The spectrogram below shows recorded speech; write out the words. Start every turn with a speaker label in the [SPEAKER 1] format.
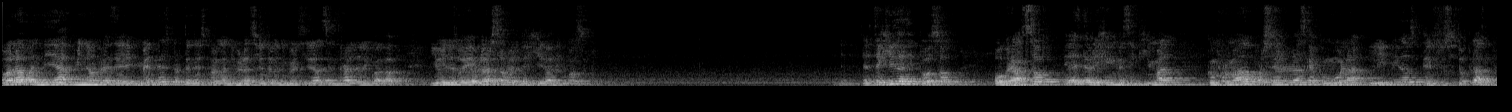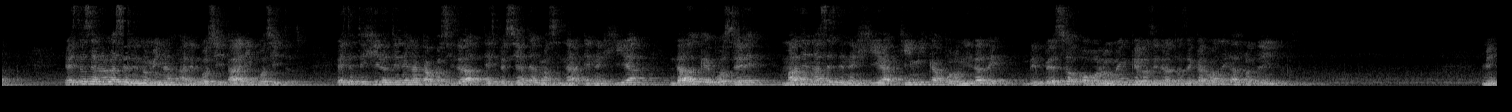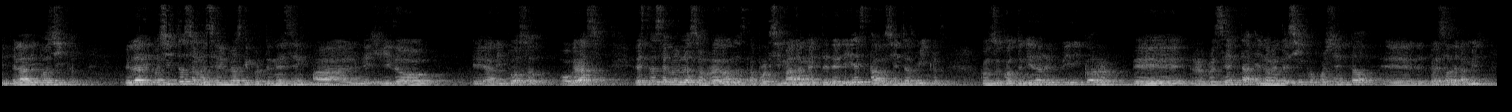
[SPEAKER 1] Hola, buen día. Mi nombre es Eric Méndez, pertenezco a la nivelación de la Universidad Central del Ecuador y hoy les voy a hablar sobre el tejido adiposo. El tejido adiposo o graso es de origen mesenquimal, conformado por células que acumulan lípidos en su citoplasma. Estas células se denominan adipocitos. Este tejido tiene la capacidad especial de almacenar energía, dado que posee más enlaces de energía química por unidad de, peso o volumen que los hidratos de carbono y las proteínas. Bien, el adipocito. El adipocito son las células que pertenecen al tejido eh, adiposo o graso. Estas células son redondas, aproximadamente de 10 a 200 micros. Con su contenido lipídico eh, representa el 95% eh, del peso de la misma.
